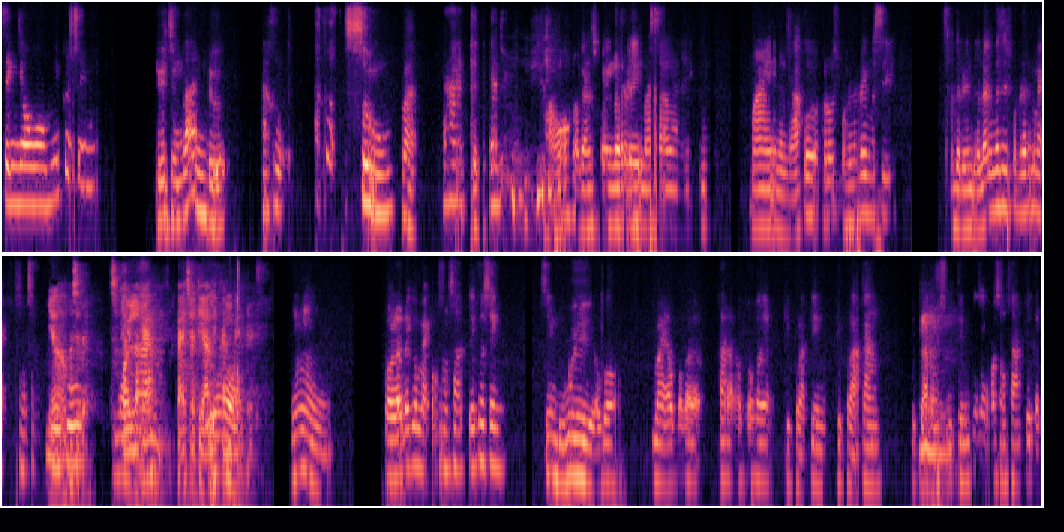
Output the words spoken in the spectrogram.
sing nyawamu iku sing di ujung tanduk. Aku aku sumpah kaget. Kan oh kan spoiler masalah itu mainan aku terus spoiler mesti sebenarnya dulu mesti spoiler mek ya maksudnya spoiler kan kayak bisa dialihkan Iya. Win. hmm. Spoiler itu mek 01 itu sing sing duwe apa mek apa kayak karak apa kayak di belakang di belakang di belakang Hmm. syuting itu sing 01 kan.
